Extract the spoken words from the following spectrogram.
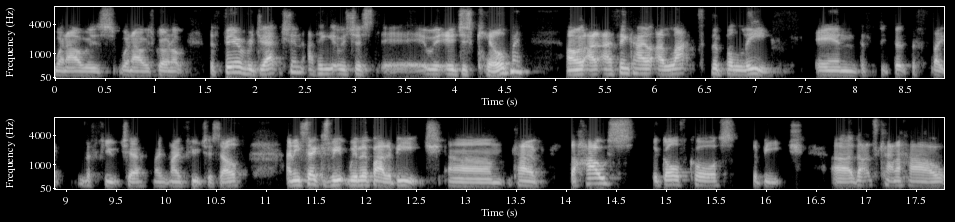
when I was when I was growing up. The fear of rejection, I think it was just it, it just killed me. I, I think I, I, lacked the belief in the, the, the, like the future, my, my future self. And he said, because we, we live by the beach, um, kind of the house, the golf course, the beach. Uh, that's kind of how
